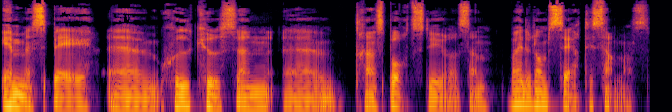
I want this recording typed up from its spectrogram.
MSB, eh, sjukhusen, eh, Transportstyrelsen. Vad är det de ser tillsammans?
